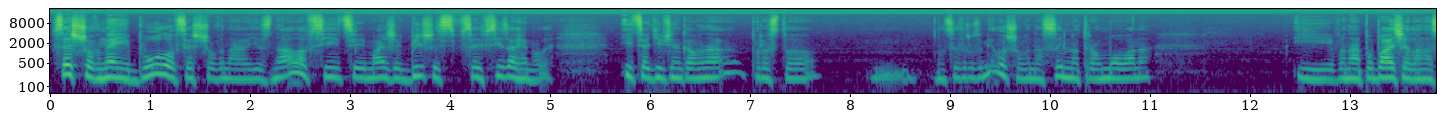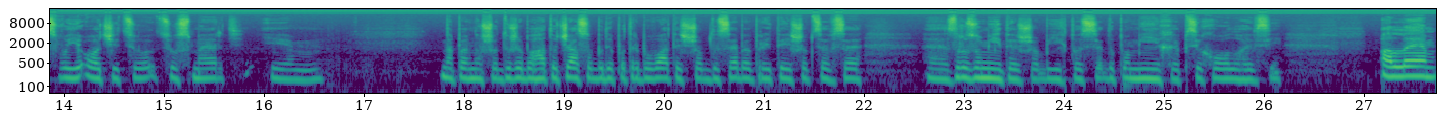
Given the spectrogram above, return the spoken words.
все, що в неї було, все, що вона її знала, всі ці майже більшість, все, всі загинули. І ця дівчинка, вона просто ну, це зрозуміло, що вона сильно травмована. І вона побачила на свої очі цю, цю смерть. І напевно, що дуже багато часу буде потребувати, щоб до себе прийти, щоб це все е, зрозуміти, щоб їй хтось допоміг, психологи всі. Але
